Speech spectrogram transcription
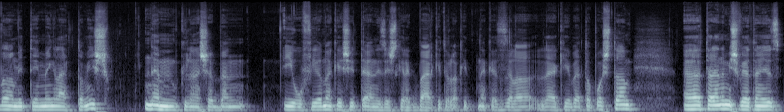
valamit én még láttam is, nem különösebben jó filmek, és itt elnézést kérek bárkitől, akitnek ezzel a lelkébe tapostam. Talán nem is véletlen, hogy az,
